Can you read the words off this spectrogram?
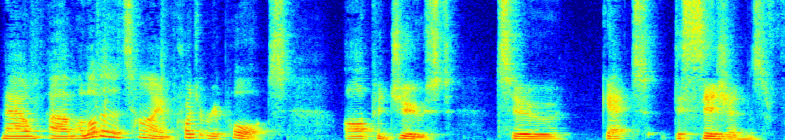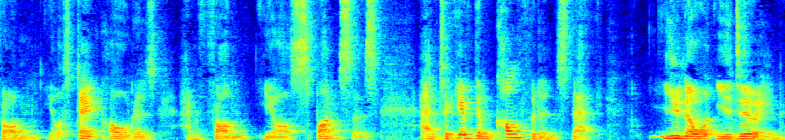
Now, um, a lot of the time, project reports are produced to get decisions from your stakeholders and from your sponsors and to give them confidence that you know what you're doing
